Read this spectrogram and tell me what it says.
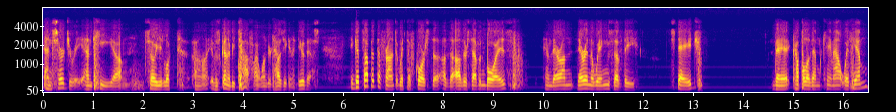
and surgery, and he um, so he looked. Uh, it was going to be tough. I wondered how's he going to do this. He gets up at the front with, of course, the of the other seven boys, and they're on they're in the wings of the stage. The couple of them came out with him,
